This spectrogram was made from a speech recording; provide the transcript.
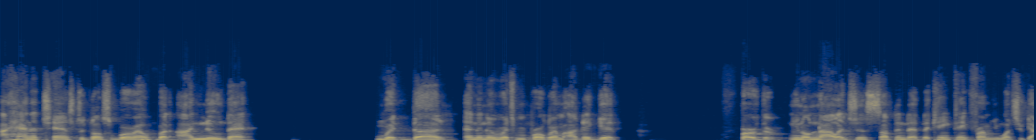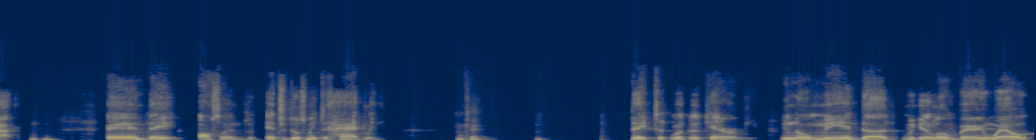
i had a chance to go somewhere else but i knew that with doug and an enrichment program i could get further. You know, knowledge is something that they can't take from you once you got it. Mm-hmm. And they also in- introduced me to Hadley. Okay. They took real good care of me. You know, me and Doug, we get along very well.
